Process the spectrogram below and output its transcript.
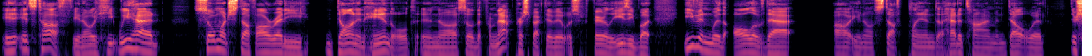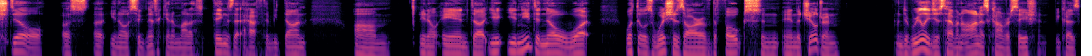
it, it's tough. You know, he we had so much stuff already done and handled. And uh, so that from that perspective it was fairly easy. But even with all of that uh, you know stuff planned ahead of time and dealt with there's still a, a, you know a significant amount of things that have to be done. Um, you know and uh, you, you need to know what what those wishes are of the folks and, and the children and to really just have an honest conversation because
